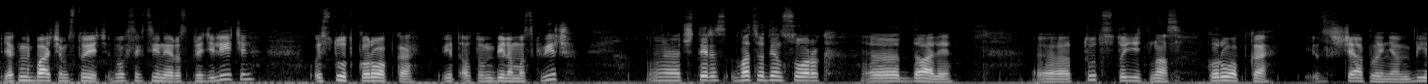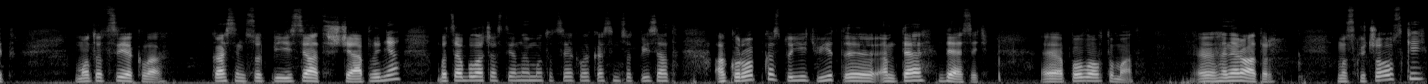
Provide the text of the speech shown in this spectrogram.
Як ми бачимо, стоїть двохсекційний розподілитель. Ось тут коробка від автомобіля Москвич 4 2140. Е, Далі. Е, Тут стоїть у нас коробка з щепленням від мотоцикла К750 щеплення, бо це була частина мотоцикла К750, а коробка стоїть від е, МТ-10 е, полуавтомат. Генератор москвичовський.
